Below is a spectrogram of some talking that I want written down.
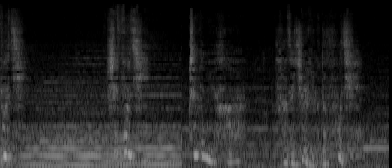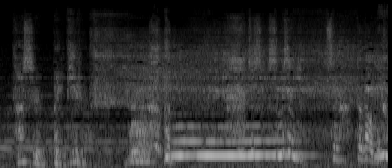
父亲，是父亲。这个女孩，她在救你们的父亲。他是北地人，这是什么声音？雪宝，躲到我背后。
